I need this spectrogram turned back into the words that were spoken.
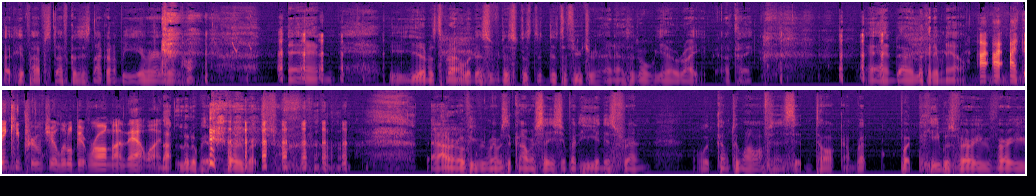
that hip hop stuff because it's not going to be here very, very long. and yeah, Mr. Brown, but this is this this this the future. And I said, oh yeah, right, okay. and uh, look at him now. I, I, I think he proved you a little bit wrong on that one. Not a little bit, very much. and I don't know if he remembers the conversation, but he and his friend would come to my office and sit and talk. Um, but but he was very, very,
